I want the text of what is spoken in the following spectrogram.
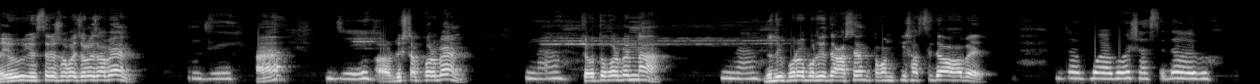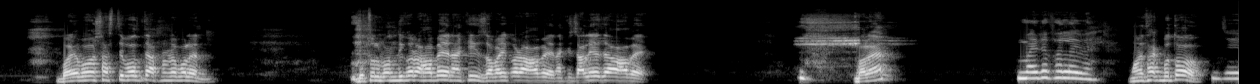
এই সবাই চলে যাবেন? জি। হ্যাঁ? জি। আর ডিস্টার্ব করবেন? না। কেউ তো করবেন না? না। যদি পরবর্তীতে আসেন তখন কি শাস্তি দেওয়া হবে? তো শাস্তি দেওয়া হইব। ভয়াবহ শাস্তি বলতে আপনারা বলেন বোতল বন্দি করা হবে নাকি জবাই করা হবে নাকি জ্বালিয়ে দেওয়া হবে? বলেন। মাইরা ফেলাইবেন। মনে থাকব তো? জি।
